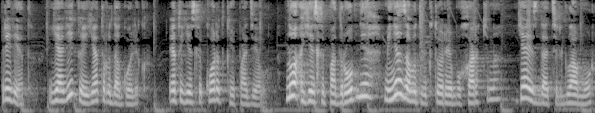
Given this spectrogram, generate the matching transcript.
Привет, я Вика, и я трудоголик. Это если коротко и по делу. Ну, а если подробнее, меня зовут Виктория Бухаркина, я издатель «Гламур»,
